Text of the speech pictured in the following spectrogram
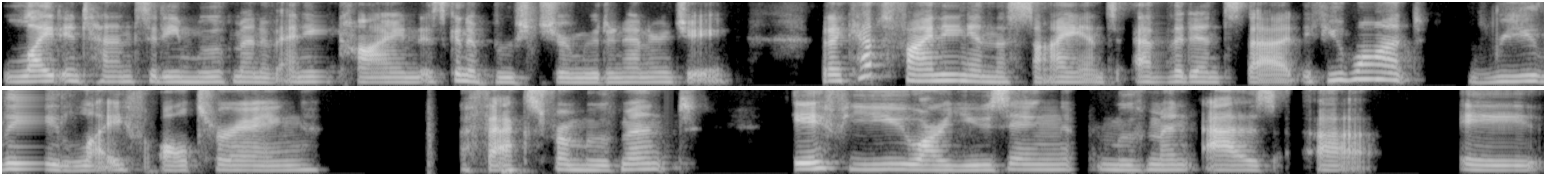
light intensity movement of any kind is going to boost your mood and energy but i kept finding in the science evidence that if you want really life altering effects from movement if you are using movement as a, a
